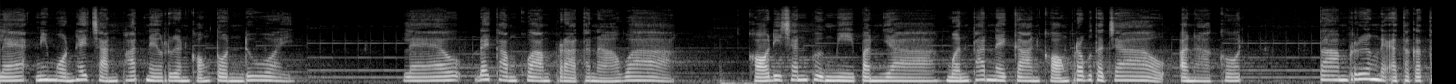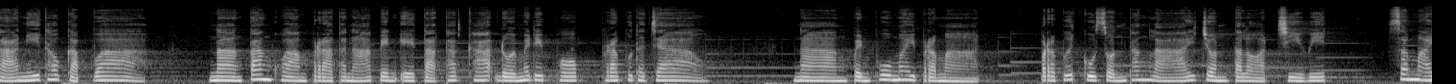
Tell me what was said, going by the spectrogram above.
และนิมนต์ให้ฉันพัดในเรือนของตนด้วย แล้วได้ทำความปรารถนาว่า ขอดิฉันพึงมีปัญญาเหมือนท่านในการของพระพุทธเจ้า อนาคต ตามเรื่องในอัตถกถานี้เท่ากับว่า นางตั้งความปรารถนาเป็นเอตทัคคะโดยไม่ได้พบพระพุทธเจ้า นางเป็นผู้ไม่ประมาท ประพฤติกุศลทั้งหลายจนตลอดชีวิต สมัย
